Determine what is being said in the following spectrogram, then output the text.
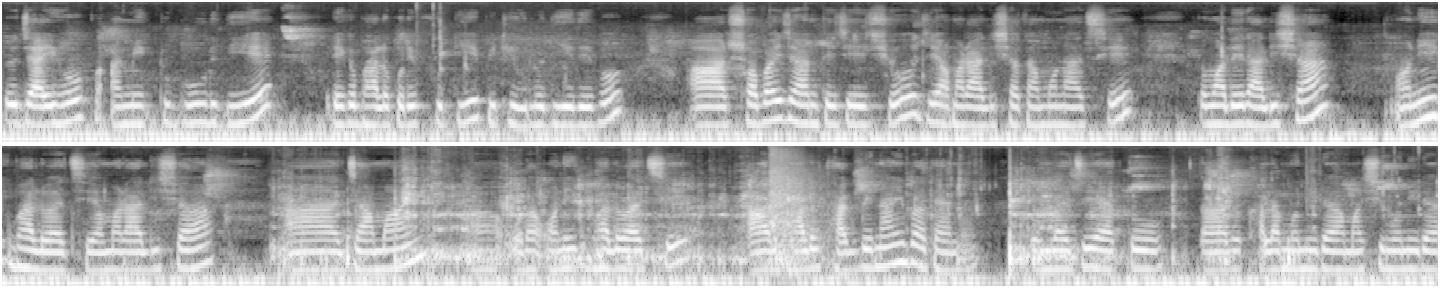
তো যাই হোক, আমি একটু গুড় দিয়ে এটাকে ভালো করে ফুটিয়ে পিঠেগুলো দিয়ে দেব। আর সবাই জানতে চেয়েছো যে আমার আলিশা কেমন আছে? তোমাদের আলিশা অনেক ভালো আছে। আমার আলিশা জামাই ওরা অনেক ভালো আছে। আর ভালো থাকবে নাই বা কেন? তোমরা যে এত তার খালামণিরা, মাসিমণিরা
